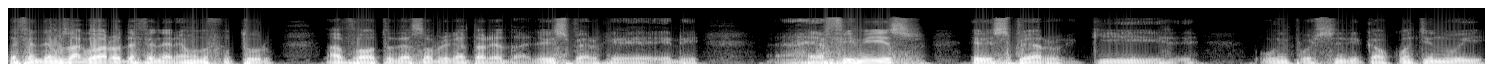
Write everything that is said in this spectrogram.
defendemos agora ou defenderemos no futuro a volta dessa obrigatoriedade. Eu espero que ele reafirme isso, eu espero que o imposto sindical continue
